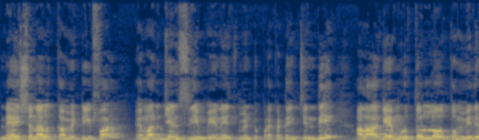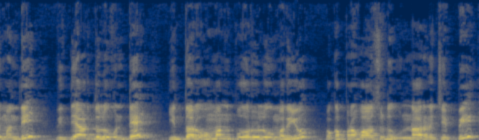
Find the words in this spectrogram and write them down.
national committee for emergency management ప్రకటించింది. అలాగే మృతుల్లో తొమ్మిది మంది విద్యార్థులు ఉంటే ఇద్దరు ఒమన్ పౌరులు మరియు ఒక ప్రవాసుడు ఉన్నారని చెప్పి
